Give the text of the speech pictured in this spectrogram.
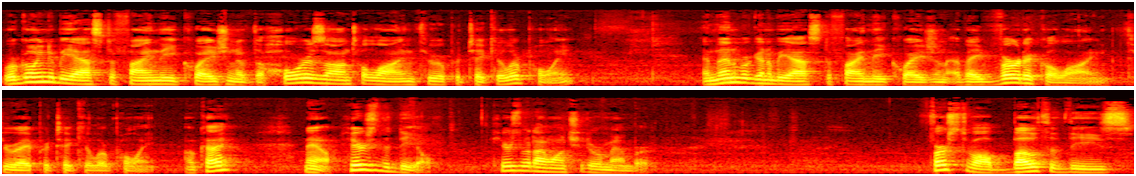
we're going to be asked to find the equation of the horizontal line through a particular point, and then we're going to be asked to find the equation of a vertical line through a particular point. Okay? Now, here's the deal. Here's what I want you to remember. First of all, both of these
